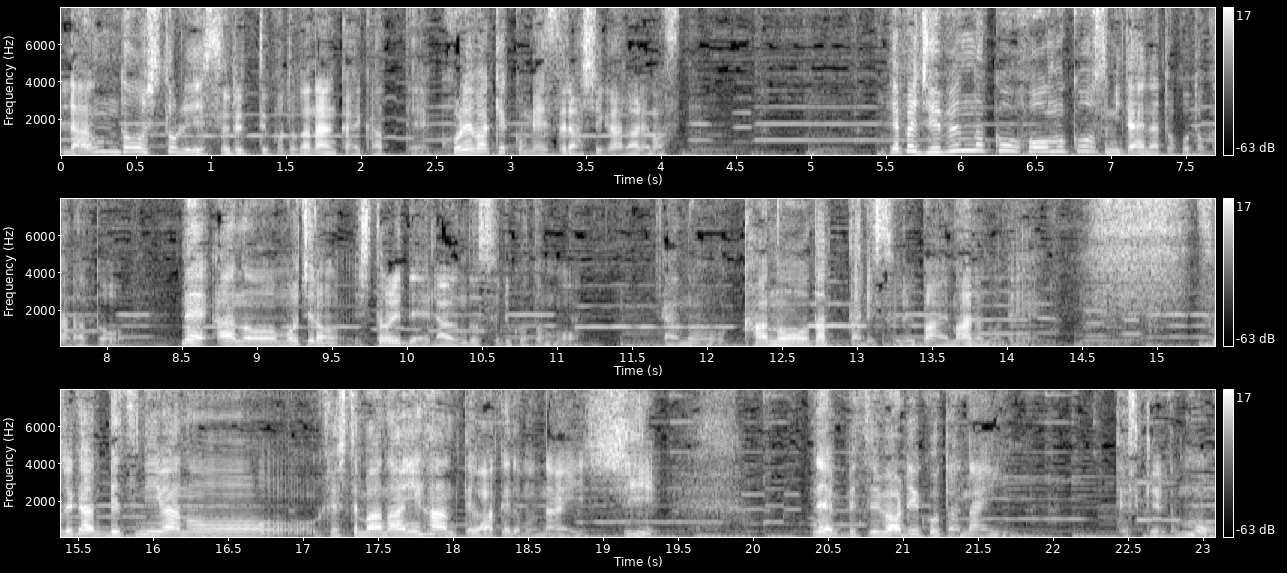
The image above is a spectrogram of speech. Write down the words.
ラウンドを一人でするってことが何回かあってこれは結構珍しがられますね。やっぱり自分のこうホームコースみたいなとことかだとねあのもちろん一人でラウンドすることもあの可能だったりする場合もあるのでそれが別にあの決してマナー違反ってわけでもないしね、別に悪いことはないんですけれども、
